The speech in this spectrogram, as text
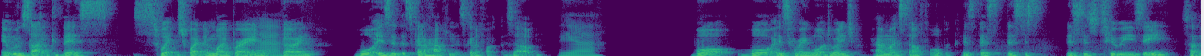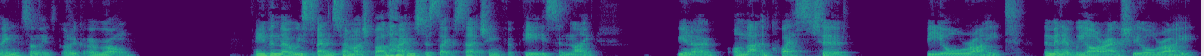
it was like this switch went in my brain Yeah. going, what is it that's going to happen that's going to fuck this up? Yeah. What what is coming? What do I need to prepare myself for? Because this this is this is too easy. Something something's got to go wrong. Even though we spend so much of our lives just like searching for peace and like, you know, on that quest to be all right. The minute we are actually all right,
